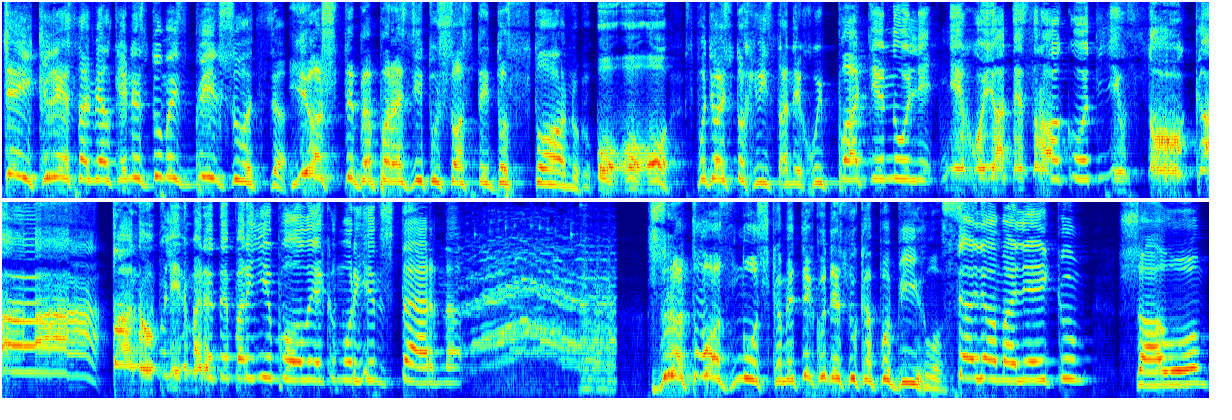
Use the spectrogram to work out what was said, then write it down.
Стій, криса мелкий, не здумай збільшуватися! Я ж тебе, паразит ушастий, достану! О-о-о! Сподіваюсь, то хвіста не хуй потянули! Ніхуя ти сроку от'їв, сука! Та ну, блін, мене тепер їбало, як Моргенштерна. Жратва з ножками, ти куди, сука, побігла? Салям алейкум. Шалом!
